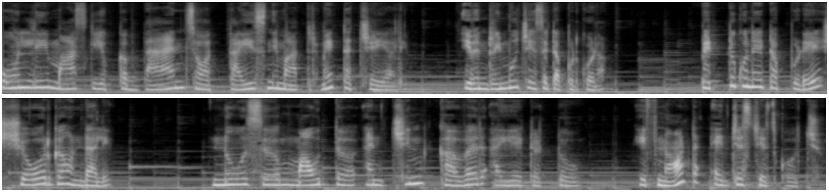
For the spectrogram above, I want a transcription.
ఓన్లీ మాస్క్ యొక్క బ్యాండ్స్ ఆర్ టైస్ని మాత్రమే టచ్ చేయాలి. ఈవెన్ రిమూవ్ చేసేటప్పుడు కూడా. పెట్టుకునేటప్పుడే షోర్గా ఉండాలి. Nose mouth and chin cover అయ్యేటట్టు. ఇఫ్ నాట్ అడ్జస్ట్ చేసుకోవచ్చు.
